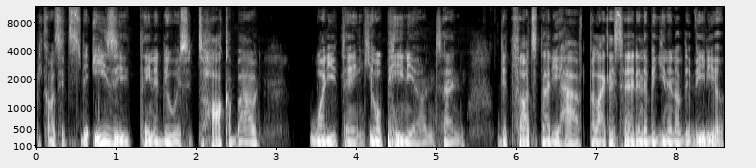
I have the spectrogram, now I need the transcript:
because it's the easy thing to do is to talk about what you think, your opinions and the thoughts that you have. But like I said in the beginning of the video,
